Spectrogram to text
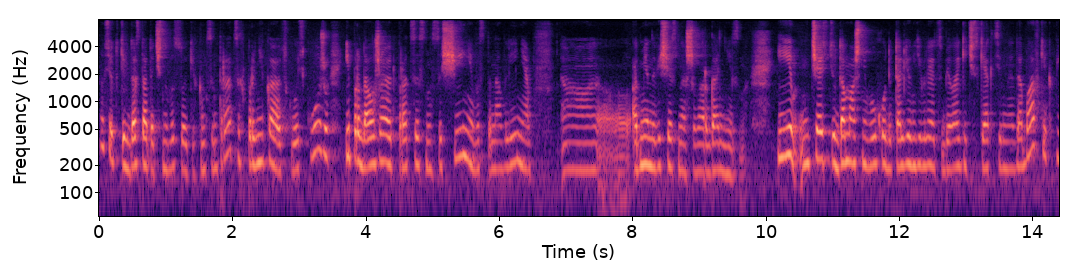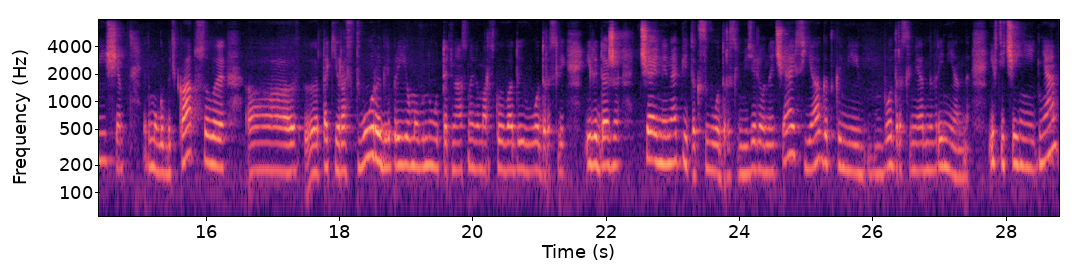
но все-таки в достаточно высоких концентрациях проникают сквозь кожу и продолжают процесс насыщения, восстановления обмена веществ нашего организма. И частью домашнего ухода тальон являются биологически активные добавки к пище. Это могут быть капсулы, а, такие растворы для приема внутрь на основе морской воды и водорослей, или даже чайный напиток с водорослями, зеленый чай с ягодками и водорослями одновременно. И в течение дня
